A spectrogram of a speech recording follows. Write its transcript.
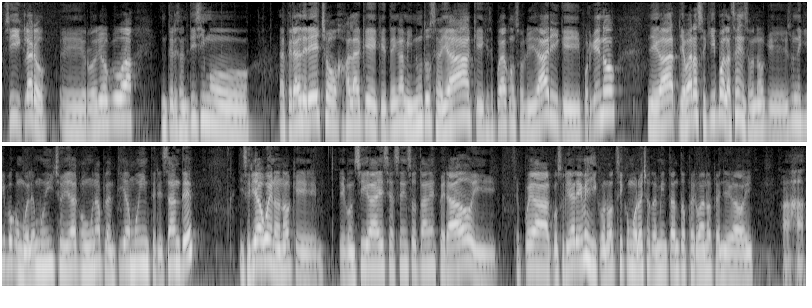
Sí, claro. Eh, Rodrigo Cuba, interesantísimo lateral derecho. Ojalá que, que tenga minutos allá, que, que se pueda consolidar y que, ¿por qué no? Llegar, llevar a su equipo al ascenso, ¿no? Que es un equipo, como le hemos dicho ya, con una plantilla muy interesante. Y sería bueno, ¿no? Que, que consiga ese ascenso tan esperado y se pueda consolidar en México, ¿no? Así como lo han hecho también tantos peruanos que han llegado ahí. Ajá.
